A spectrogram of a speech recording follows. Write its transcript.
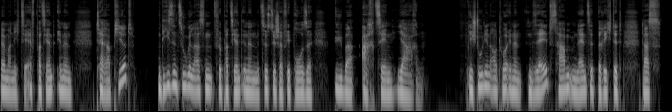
wenn man nicht CF-PatientInnen therapiert. Die sind zugelassen für PatientInnen mit zystischer Fibrose über 18 Jahren. Die StudienautorInnen selbst haben im Lancet berichtet, dass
